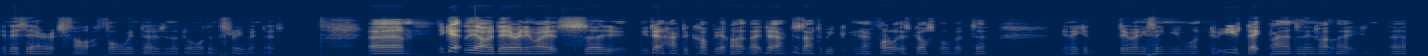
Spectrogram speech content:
in this area it's four, four windows and a door, then three windows. Um, you get the idea anyway. It's uh, you don't have to copy it like that. You don't have, have to be you know follow it as gospel, but uh, you know you can do anything you want. You use deck plans and things like that. You can uh,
